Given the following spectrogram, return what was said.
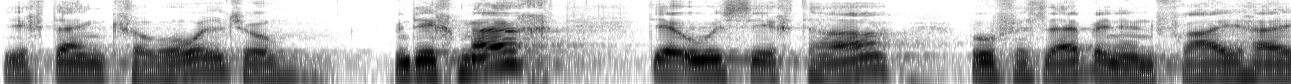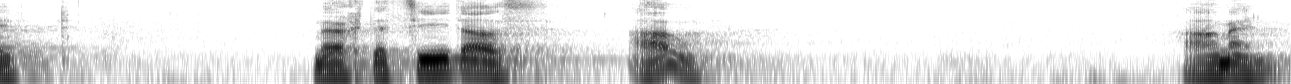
Ich denke wohl schon. Und ich möchte die Aussicht haben auf ein Leben in Freiheit. Möchten Sie das auch? Amen.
